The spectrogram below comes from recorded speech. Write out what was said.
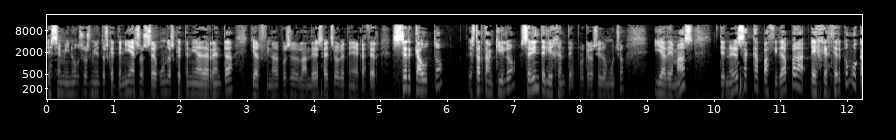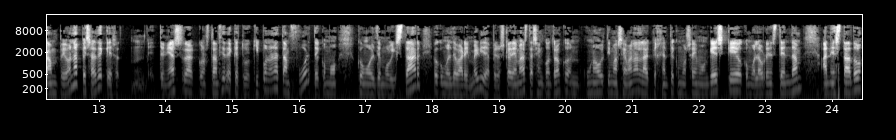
ese minuto, esos minutos que tenía, esos segundos que tenía de renta, y al final, pues el holandés ha hecho lo que tenía que hacer. Ser cauto, estar tranquilo, ser inteligente, porque lo ha sido mucho, y además tener esa capacidad para ejercer como campeón a pesar de que tenías la constancia de que tu equipo no era tan fuerte como, como el de Movistar o como el de Bahrein Mérida, pero es que además te has encontrado con una última semana en la que gente como Simon Geske o como Lauren Stendam han estado,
